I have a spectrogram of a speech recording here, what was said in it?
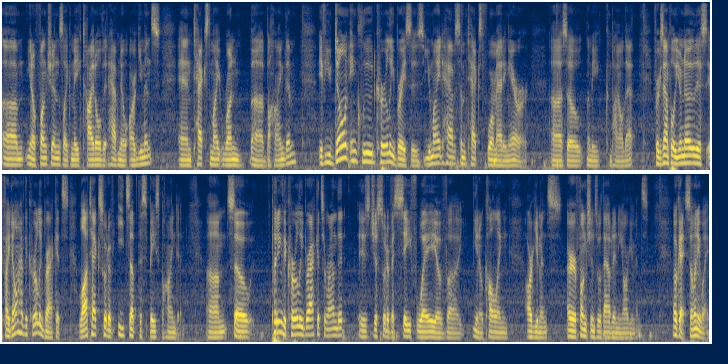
um, you know, functions like make title that have no arguments, and text might run uh, behind them. If you don't include curly braces, you might have some text formatting error. Uh, so let me compile that. For example, you'll notice if I don't have the curly brackets, LaTeX sort of eats up the space behind it. Um, so putting the curly brackets around it is just sort of a safe way of, uh, you know, calling arguments or functions without any arguments. Okay, so anyway,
